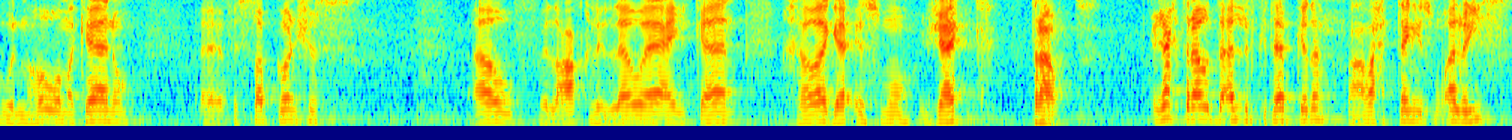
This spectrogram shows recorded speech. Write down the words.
وإن هو مكانه آه، في ال subconscious أو في العقل اللاواعي كان خواجة اسمه جاك تراوت. جاك تراوت ده ألف كتاب كده مع واحد تاني اسمه آل ريس.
